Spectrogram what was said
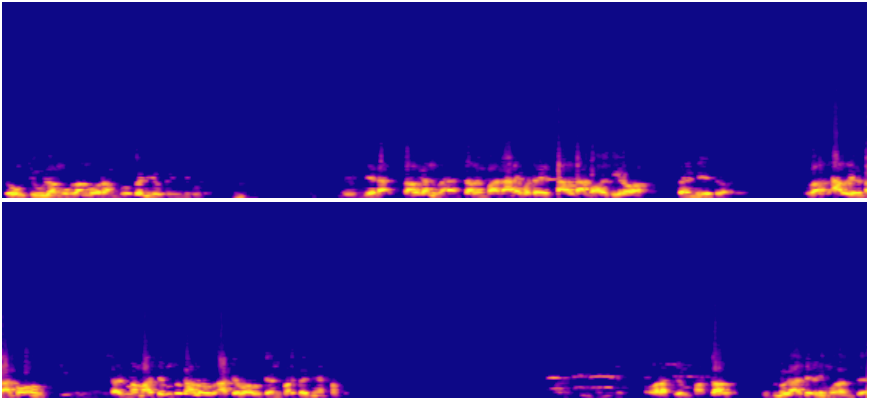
Itu diulang-ulang orang bukan ya begini. Dia nak sal kan nggak sal. Yang padahal pada sal tak kok siro. Bani Israel. Wasal ya tak kok. Tapi Imam Asim itu kalau ada wau dan far fatal. Orang belum fatal. Ibnu Katsir sing Muhammad. Ya,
